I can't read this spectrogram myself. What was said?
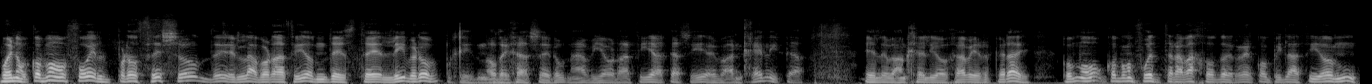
Bueno, ¿cómo fue el proceso de elaboración de este libro? Que no deja de ser una biografía casi evangélica, el Evangelio Javier Cray. ¿Cómo, ¿Cómo fue el trabajo de recopilación?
